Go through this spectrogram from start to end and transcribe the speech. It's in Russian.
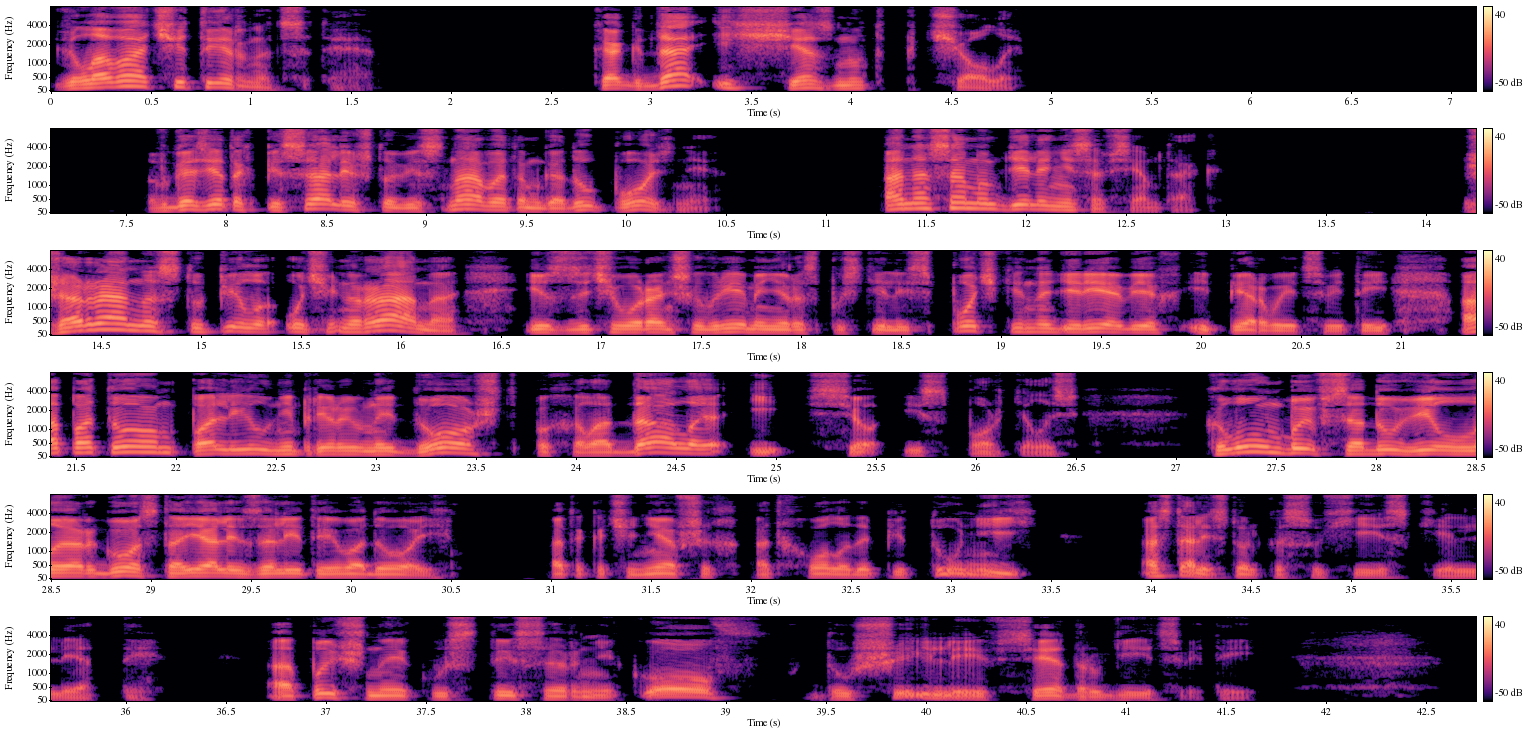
Глава 14. Когда исчезнут пчелы? В газетах писали, что весна в этом году поздняя. А на самом деле не совсем так. Жара наступила очень рано, из-за чего раньше времени распустились почки на деревьях и первые цветы, а потом полил непрерывный дождь, похолодало, и все испортилось. Клумбы в саду виллы Арго стояли залитые водой. От окоченевших от холода петуний остались только сухие скелеты, а пышные кусты сорняков душили все другие цветы.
